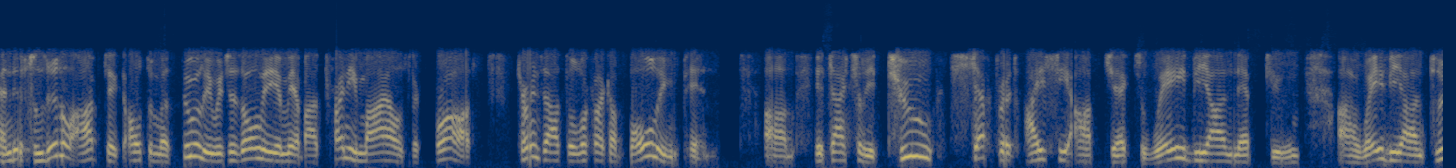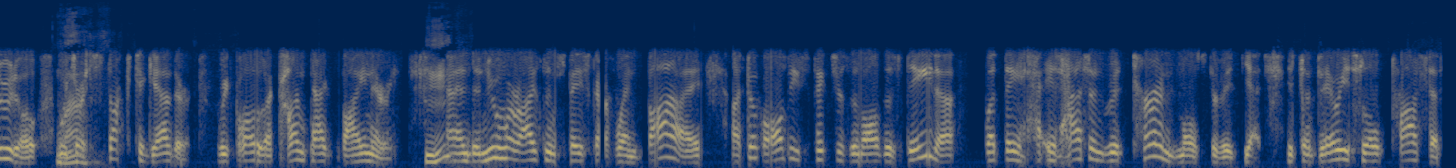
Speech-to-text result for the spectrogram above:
And this little object, Ultima Thule, which is only about 20 miles across, turns out to look like a bowling pin. Um, it's actually two separate icy objects way beyond Neptune, uh, way beyond Pluto, which Wow. are stuck together. We call it a contact binary. And the New Horizons spacecraft went by, uh, took all these pictures and all this data, but they it hasn't returned most of it yet. It's a very slow process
